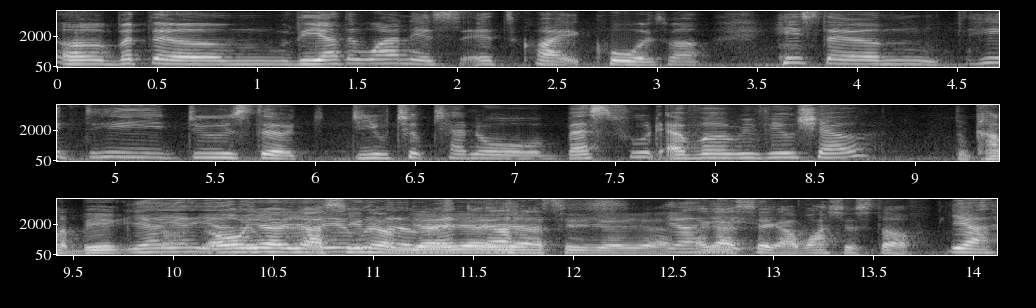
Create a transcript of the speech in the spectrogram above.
Uh, but the um, the other one is it's quite cool as well. He's the um, he he does the YouTube channel Best Food Ever review show. The kind of big. Yeah, yeah, yeah, Oh yeah, yeah. yeah, I seen him. Yeah, yeah, yeah. see. Yeah, yeah. Yeah, I got sick. I watched his stuff. Yeah.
